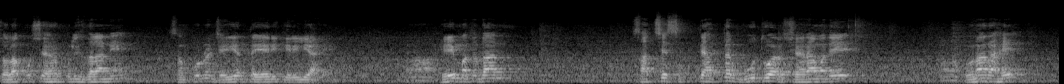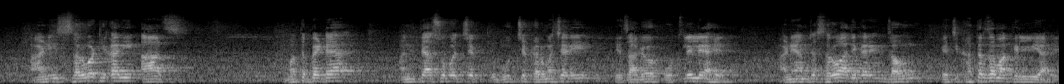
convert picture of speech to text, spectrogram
सोलापूर शहर पोलीस दलाने संपूर्ण जय्यत तयारी केलेली आहे. हे मतदान सातशे सत्याहत्तर बूथवर शहरामध्ये होणार आहे. आणि सर्व ठिकाणी आज मतपेट्या आणि त्यासोबतचे बूथचे कर्मचारी हे जागेवर पोचलेले आहेत. आणि आमच्या सर्व अधिकाऱ्यांनी जाऊन याची खातरजमा केलेली आहे.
